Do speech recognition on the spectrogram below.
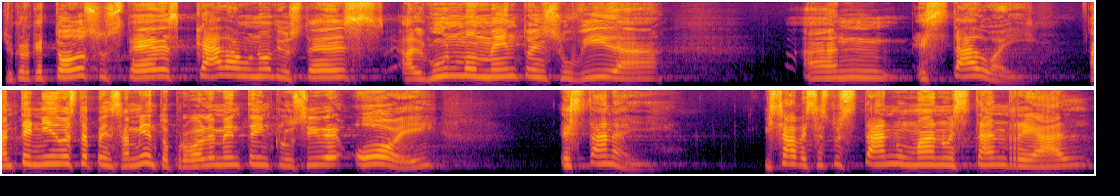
Yo creo que todos ustedes, cada uno de ustedes, algún momento en su vida han estado ahí, han tenido este pensamiento, probablemente inclusive hoy están ahí. Y sabes, esto es tan humano, es tan real.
